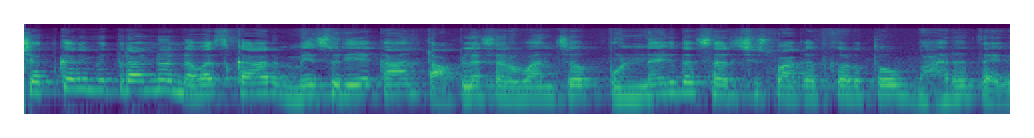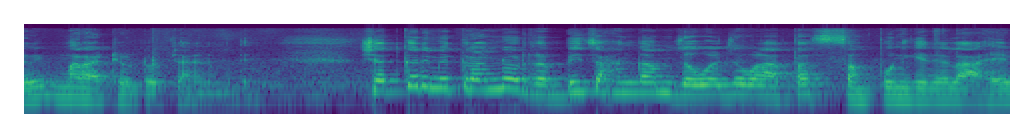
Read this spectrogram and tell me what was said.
शेतकरी मित्रांनो नमस्कार. मी सूर्यकांत. आपल्या सर्वांचं पुन्हा एकदा सरचे स्वागत करतो भारत ॲग्री मराठी यूट्यूब चॅनलमध्ये. शेतकरी मित्रांनो रब्बीचा हंगाम जवळजवळ आता संपून गेलेला आहे.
